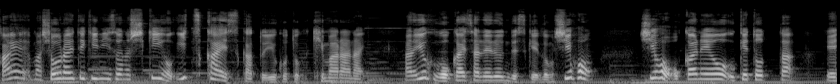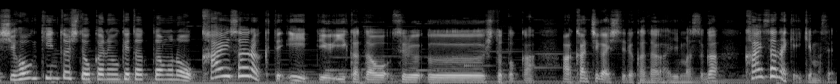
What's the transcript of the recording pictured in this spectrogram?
変え、まあ、将来的にその資金をいつ返すかということが決まらない。あの、よく誤解されるんですけれども、資本、資本、お金を受け取った、え、資本金としてお金を受け取ったものを返さなくていいっていう言い方をする人とかあ、勘違いしてる方がありますが、返さなきゃいけません。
